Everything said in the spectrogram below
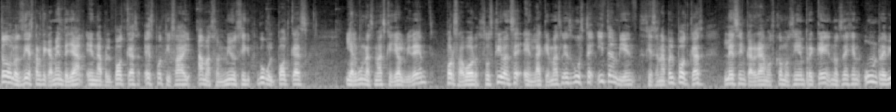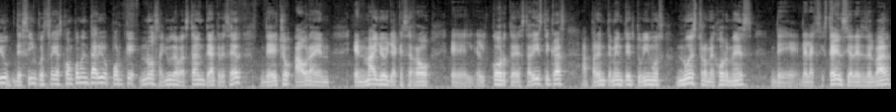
todos los días prácticamente ya en Apple Podcast, Spotify, Amazon Music, Google Podcast y algunas más que ya olvidé. Por favor, suscríbanse en la que más les guste y también, si es en Apple Podcast, les encargamos como siempre que nos dejen un review de 5 estrellas con comentario porque nos ayuda bastante a crecer. De hecho, ahora en, en mayo, ya que cerró el, corte de estadísticas, aparentemente tuvimos nuestro mejor mes de, de la existencia desde el bar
